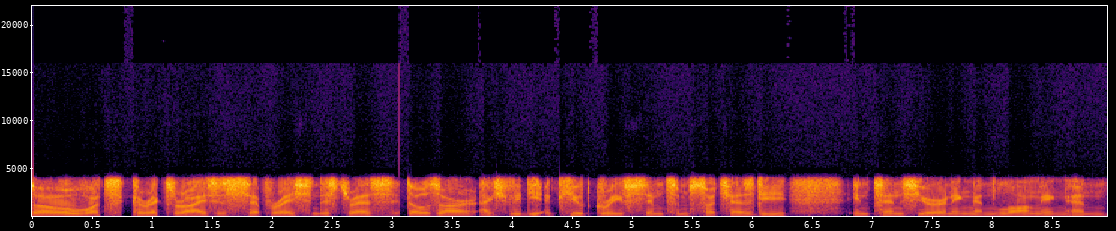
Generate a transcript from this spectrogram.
So, what characterizes separation distress? Those are actually the acute grief symptoms, such as the intense yearning and longing, and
